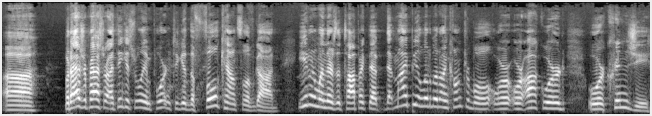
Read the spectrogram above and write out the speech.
uh, but as your pastor, I think it's really important to give the full counsel of God, even when there's a topic that, that might be a little bit uncomfortable or, or awkward or cringy.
